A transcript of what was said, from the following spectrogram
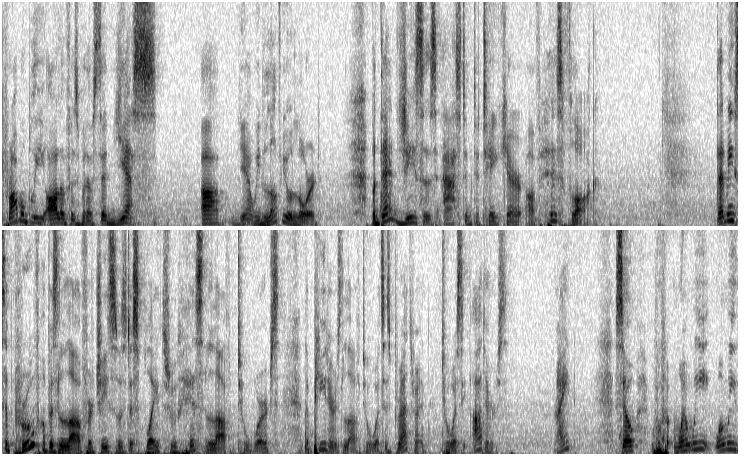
probably all of us would have said, Yes, uh, yeah, we love you, Lord. But then Jesus asked him to take care of his flock. That means the proof of his love for Jesus was displayed through his love towards the Peter's love towards his brethren, towards the others right? So when we when we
